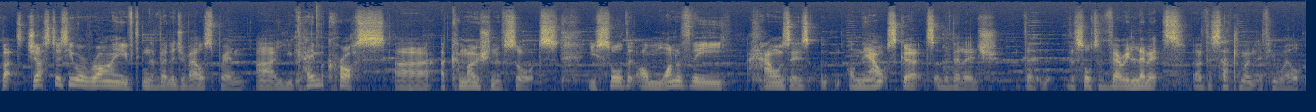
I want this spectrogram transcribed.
but just as you arrived in the village of Elsprin, uh, you came across uh, a commotion of sorts. You saw that on one of the houses on the outskirts of the village, the, the sort of very limits of the settlement, if you will,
